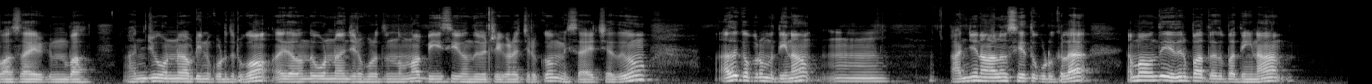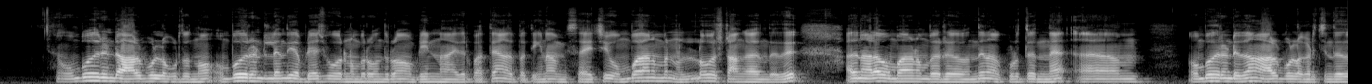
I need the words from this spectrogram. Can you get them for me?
பாஸ் ஆகிருக்குன்பா அஞ்சு ஒன்று அப்படின்னு கொடுத்துருக்கோம். இதை வந்து ஒன்று அஞ்சுன்னு கொடுத்துருந்தோம்னா பிசி வந்து வெற்றி கிடச்சிருக்கும். மிஸ் ஆயிடுச்சு அதுவும். அதுக்கப்புறம் பார்த்திங்கன்னா அஞ்சு நாளும் சேர்த்து கொடுக்கல. நம்ம வந்து எதிர்பார்த்தது பார்த்திங்கன்னா ஒம்பது ரெண்டு ஆல் போலில் கொடுத்துருந்தோம். ஒம்பது ரெண்டுலேருந்து எப்படியாச்சும் ஒரு நம்பர் வந்துடும் அப்படின்னு நான் எதிர்பார்த்தேன். அது பார்த்திங்கன்னா மிஸ் ஆயிடுச்சு. ஒம்பதாம் நம்பர் நல்ல ஒரு ஸ்ட்ராங்காக இருந்தது. அதனால் ஒம்பதாம் நம்பர் வந்து நான் கொடுத்துருந்தேன். ஒம்பது ரெண்டு தான் ஆல் போலில் கிடச்சிருந்தது.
